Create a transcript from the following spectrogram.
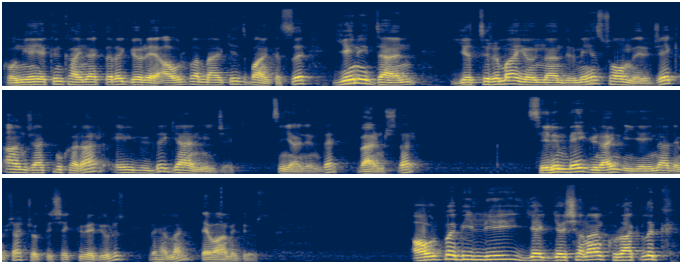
Konuya yakın kaynaklara göre Avrupa Merkez Bankası yeniden yatırıma yönlendirmeye son verecek ancak bu karar Eylül'de gelmeyecek sinyallerini de vermişler. Selim Bey günaydın iyi yayınlar demişler. Çok teşekkür ediyoruz ve hemen devam ediyoruz. Avrupa Birliği ya- yaşanan kuraklık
